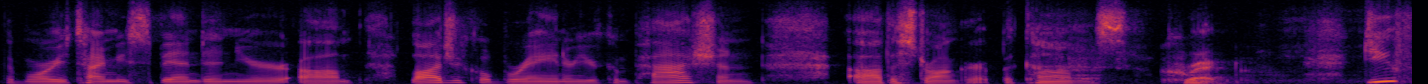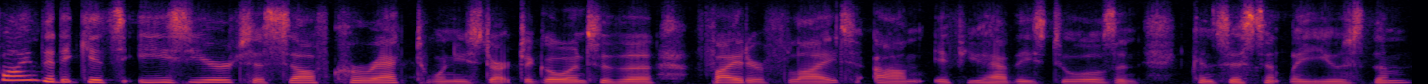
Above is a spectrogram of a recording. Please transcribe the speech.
the more time you spend in your um, logical brain or your compassion, uh, the stronger it becomes. Correct. Do you find that it gets easier to self correct when you start to go into the fight or flight um, if you have these tools and consistently use them?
